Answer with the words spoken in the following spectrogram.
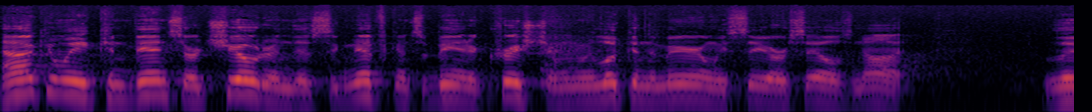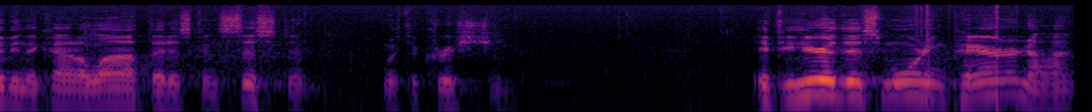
How can we convince our children the significance of being a Christian when we look in the mirror and we see ourselves not living the kind of life that is consistent with a Christian? If you're here this morning, parent or not,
